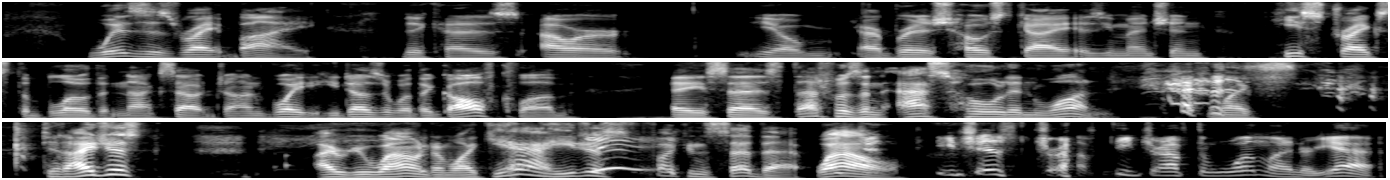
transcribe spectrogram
whizzes right by because our you know our British host guy as you mentioned he strikes the blow that knocks out Jon Voight he does it with a golf club he says that was an asshole in one I'm like did I just I rewound I'm like yeah he just fucking said that wow he just dropped he dropped a one liner. Yeah,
